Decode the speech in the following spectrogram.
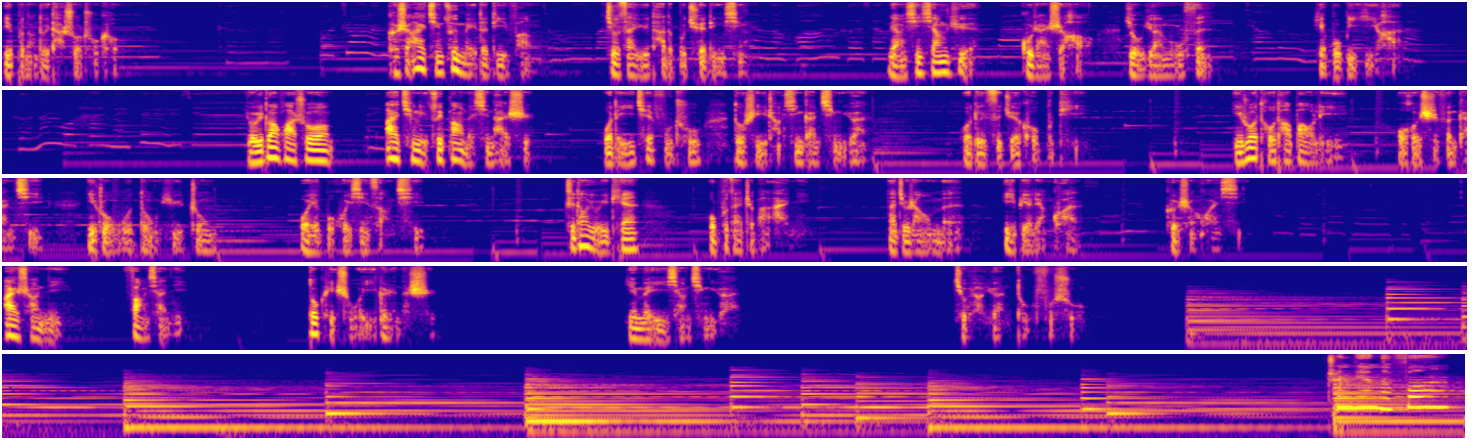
也不能对他说出口。可是爱情最美的地方，就在于它的不确定性。两心相悦固然是好，有缘无分，也不必遗憾。有一段话说，爱情里最棒的心态是，我的一切付出都是一场心甘情愿，我对此绝口不提。你若投桃报李，我会十分感激；你若无动于衷，我也不会心丧气。直到有一天，我不再这般爱你，那就让我们一别两宽，各生欢喜。爱上你，放下你。都可以是我一个人的事，因为一厢情愿，就要愿赌服输。春天的风。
